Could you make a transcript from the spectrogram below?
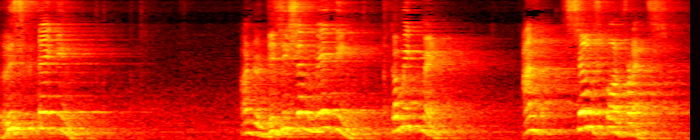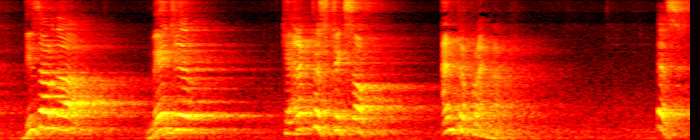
risk taking, and decision making, commitment, and self confidence. These are the major characteristics of entrepreneur. Yes.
